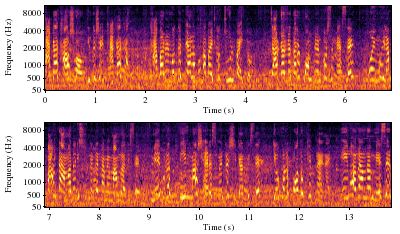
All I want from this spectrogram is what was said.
থাকা খাওয়া সহ, কিন্তু সেই থাকা খাবারের মধ্যে তেলা পোকা পাইতো, চুল পাইতো। যার কারণে তারা কমপ্লেন করছে মেসে, ওই মহিলা পাল্টা আমাদের স্টুডেন্টের নামে মামলা দিছে। মেয়েগুলো তিন মাস হ্যারাসমেন্টের শিকার হয়েছে কেউ কোনো পদক্ষেপ নেয় নাই। এইভাবে আমরা মেসের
